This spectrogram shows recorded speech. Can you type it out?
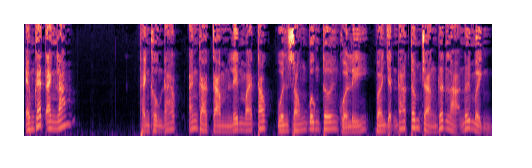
Em ghét anh lắm. Thanh không đáp Anh cà cầm lên mái tóc Uốn sóng bông tơi của Lý Và nhận ra tâm trạng rất lạ nơi mình.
